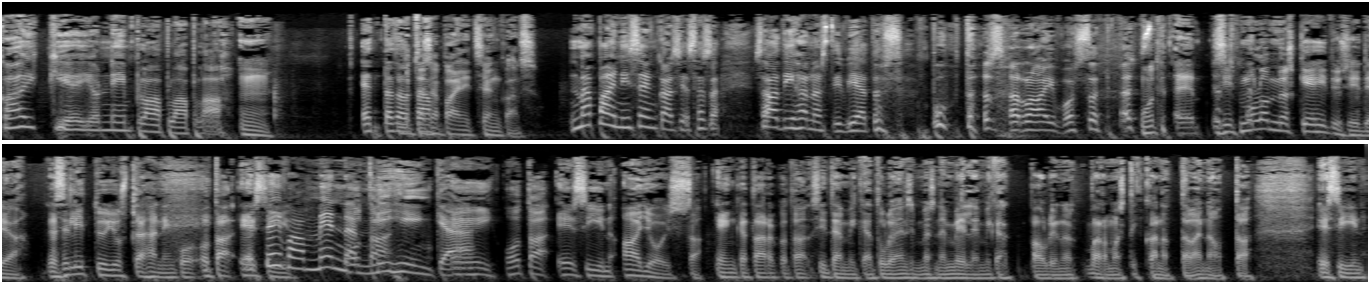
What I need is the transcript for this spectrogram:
kaikki ei ole niin bla bla bla. Mm. Että Mutta tota, sä painit sen kanssa. Mä painin sen kanssa ja sä, sä, sä oot ihanasti vielä tuossa puhtaassa raivossa tästä. Mutta eh, siis mulla on myös kehitysidea. Ja se liittyy just tähän, niin kuin, ota ei esiin. vaan mennä ota, mihinkään. Ei, ota esiin ajoissa. Enkä tarkoita sitä, mikä tulee ensimmäisenä mieleen, mikä Pauliina varmasti kannattaa aina ottaa esiin.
